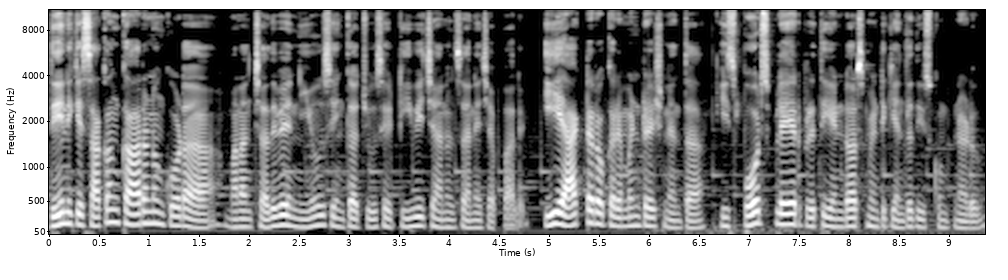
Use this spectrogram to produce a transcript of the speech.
దీనికి సగం కారణం కూడా మనం చదివే న్యూస్ ఇంకా చూసే టీవీ ఛానల్స్ అనే చెప్పాలి. ఈ యాక్టర్ ఒక రెమెండరేషన్ ఎంత? ఈ స్పోర్ట్స్ ప్లేయర్ ప్రతి ఎండార్స్మెంట్కి ఎంత తీసుకుంటున్నాడు?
